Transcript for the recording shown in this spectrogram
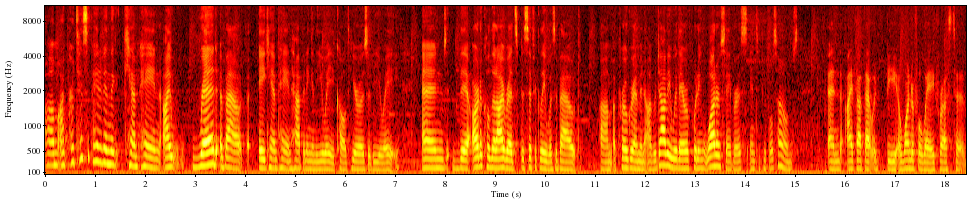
Um, I participated in the campaign. I read about a campaign happening in the UAE called Heroes of the UAE. And the article that I read specifically was about um, a program in Abu Dhabi where they were putting water savers into people's homes. And I thought that would be a wonderful way for us to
